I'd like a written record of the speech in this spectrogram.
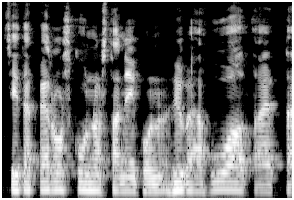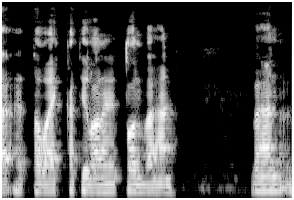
siitä peruskunnosta niin kuin hyvää huolta, että, että vaikka tilanne nyt on vähän, vähän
